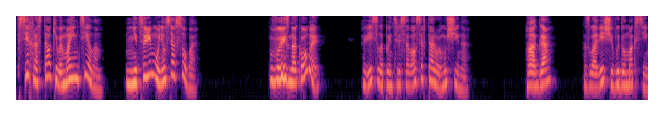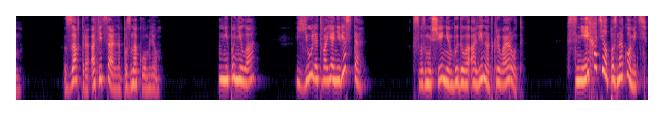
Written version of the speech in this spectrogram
всех расталкивая моим телом? Не церемонился особо». «Вы знакомы?» – весело поинтересовался второй мужчина. «Ага», – зловеще выдал Максим. «Завтра официально познакомлю». «Не поняла? Юля твоя невеста?» С возмущением выдала Алина, открывая рот. «С ней хотел познакомить?»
